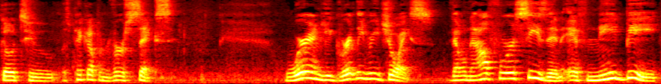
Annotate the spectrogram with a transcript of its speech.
Go to let's pick up in verse six. Wherein ye greatly rejoice, though now for a season, if need be,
